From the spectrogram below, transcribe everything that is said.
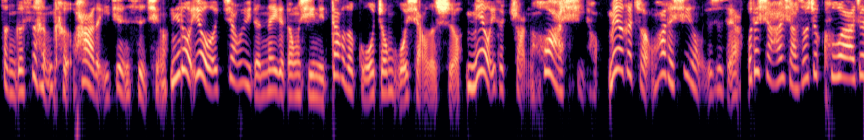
整个是很可怕的一件事情哦。你如果幼儿教育的那个东西，你到了国中国小的时候，没有一个转化系统，没有一个转化的系统，就是怎样？我的小孩小时候就哭啊，就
